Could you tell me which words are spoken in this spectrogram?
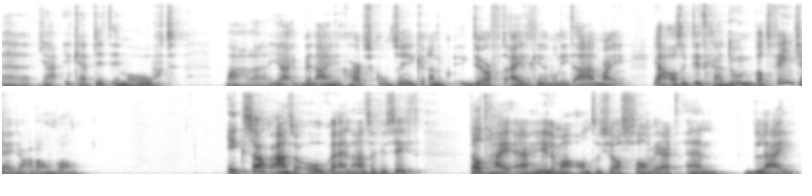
uh, ja, ik heb dit in mijn hoofd. Maar uh, ja, ik ben eigenlijk hartstikke onzeker en ik, ik durf het eigenlijk helemaal niet aan. Maar ja, als ik dit ga doen, wat vind jij daar dan van? Ik zag aan zijn ogen en aan zijn gezicht dat hij er helemaal enthousiast van werd en blij.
